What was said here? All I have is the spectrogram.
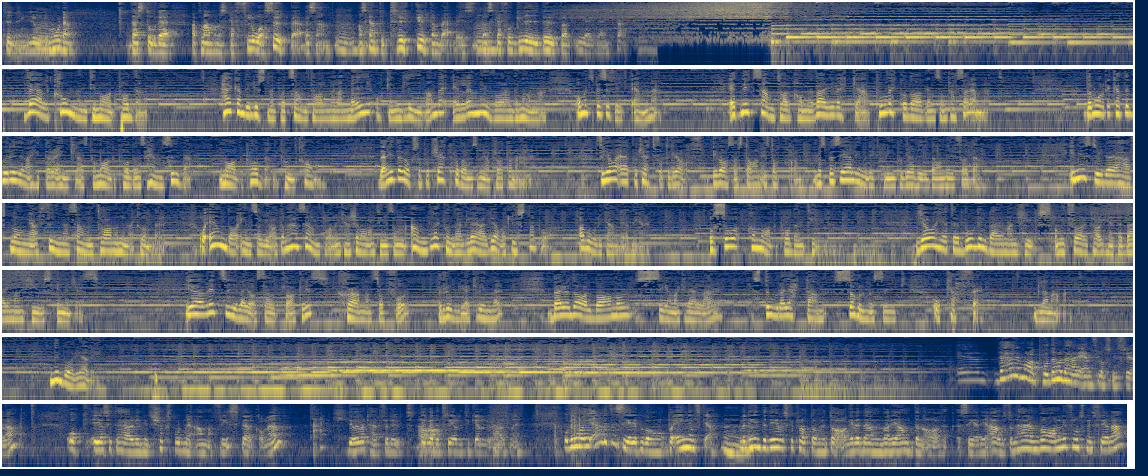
tidning, Jordemodern. Där stod det att mammorna ska flåsa ut bebisen. Man ska inte trycka ut en bebis. Den ska få glida ut av egen kraft. Välkommen till Magpodden. Här kan du lyssna på ett samtal mellan mig och en blivande eller nuvarande mamma om ett specifikt ämne. Ett nytt samtal kommer varje vecka på veckodagen som passar ämnet. De olika kategorierna hittar du enklast på Magpoddens hemsida, magpodden.com. Där hittar du också porträtt på dem som jag pratar med här. För jag är porträttfotograf i Vasastan i Stockholm med speciell inriktning på gravida och nyfödda. I min studio har jag haft många fina samtal med mina kunder. Och en dag insåg jag att de här samtalen kanske var någonting som andra kunde ha glädje av att lyssna på. Av olika anledningar. Och så kom Magpodden till. Jag heter Bodil Bergman Hughes och mitt företag heter Bergman Hughes Images. I övrigt så gillar jag saltlakrits, sköna soffor, roliga kvinnor, berg- och dalbanor, sena kvällar, stora hjärtan, soulmusik och kaffe, bland annat. Nu börjar vi. Magpodden och det här är en förlossningsfredag. Och jag sitter här vid mitt köksbord med Anna Frisk. Välkommen. Tack. Du har ju varit här förut. Det är Ja. väldigt trevligt tycker jag när du är här hos mig. Och vi har ju en liten serie på gång på engelska. Mm. Men det är inte det vi ska prata om idag. Eller den varianten av serie alls. Utan det här är en vanlig förlossningsfredag.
